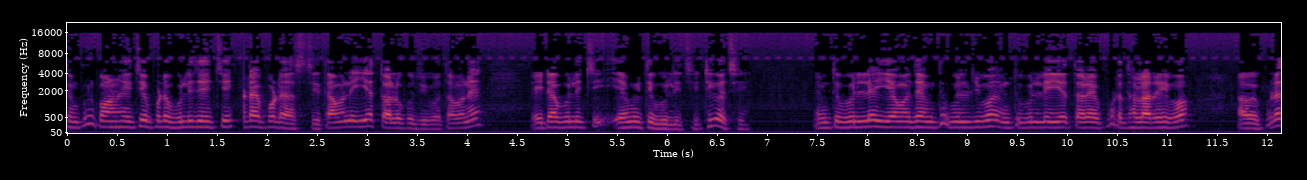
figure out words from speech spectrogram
सीम्पल कौन होपटे बुली जापटे आसने ये तलक जीव तमें यहाँ बुली एमती बुली ठीक अच्छे एमती बुलिले ये एमती बुली एमती बुलिले ये तोर एपटे धला रहा एपटे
